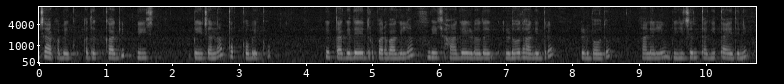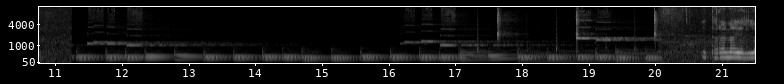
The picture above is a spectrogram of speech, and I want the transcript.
ಜಾಗ ಬೇಕು. ಅದಕ್ಕಾಗಿ ಬೀಜ ಬೀಜನ ತಕ್ಕೋಬೇಕು. ನೀವು ತೆಗೆದೇ ಇದ್ರೂ ಪರವಾಗಿಲ್ಲ. ಬೀಜ ಹಾಗೆ ಇಡೋದು ಇಡೋದಾಗಿದ್ದರೆ ಇಡ್ಬೋದು. ನಾನಿಲ್ಲಿ ಬೀಜನ ತೆಗಿತಾ ಇದ್ದೀನಿ. ಈ ಥರ ನಾ ಎಲ್ಲ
